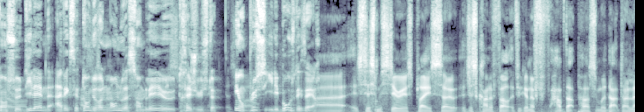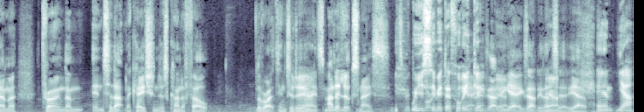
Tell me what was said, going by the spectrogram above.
dans ce dilemme avec cet environnement nous a semblé euh, très juste. Et en plus, il est beau ce désert. Uh, the right thing to do. Yeah, it's and it looks nice. Oui, c'est métaphorique. Yeah, exactly. Yeah, exactly. That's Yeah. it. Yeah.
